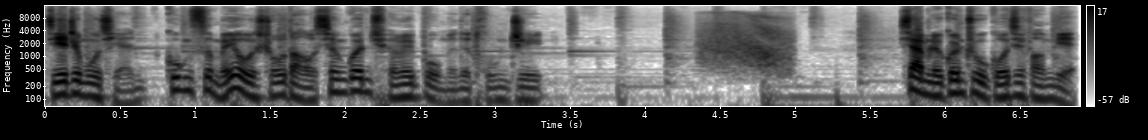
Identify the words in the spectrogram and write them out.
截至目前，公司没有收到相关权威部门的通知。下面来关注国际方面。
